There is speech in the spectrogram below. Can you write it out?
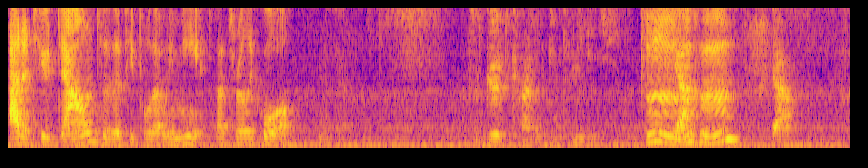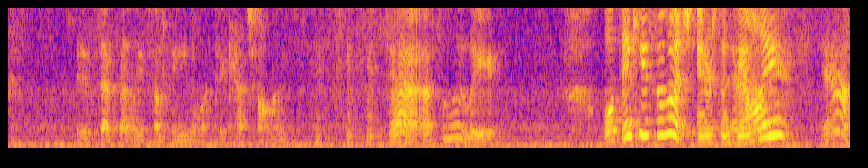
attitude down to the people that we meet. That's really cool. It's a good kind of contagious. Mm, Yeah. mhm. It is definitely something you want to catch on. Yeah, absolutely. Well, thank you so much, Anderson Yeah. family. yeah.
